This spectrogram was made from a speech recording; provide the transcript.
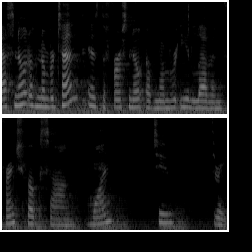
Last note of number 10 is the first note of number 11, French folk song. One, two, three.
